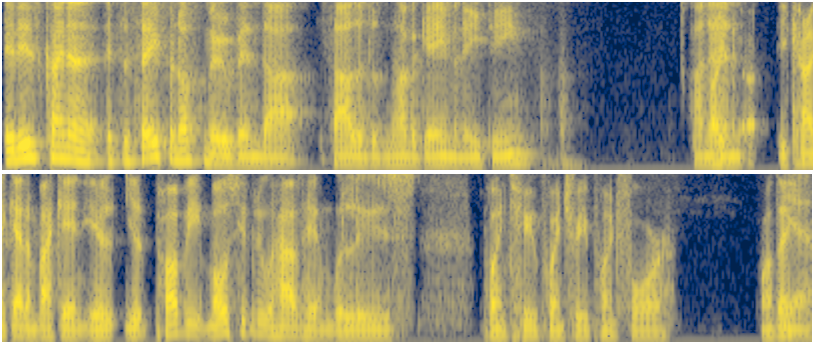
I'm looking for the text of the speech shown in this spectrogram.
it is kind of it's a safe enough move in that Salah doesn't have a game in 18, and Like, then uh, you can't get him back in. You'll you'll probably most people who have him will lose 0.2, 0.3, 0.4. Won't they? yeah,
